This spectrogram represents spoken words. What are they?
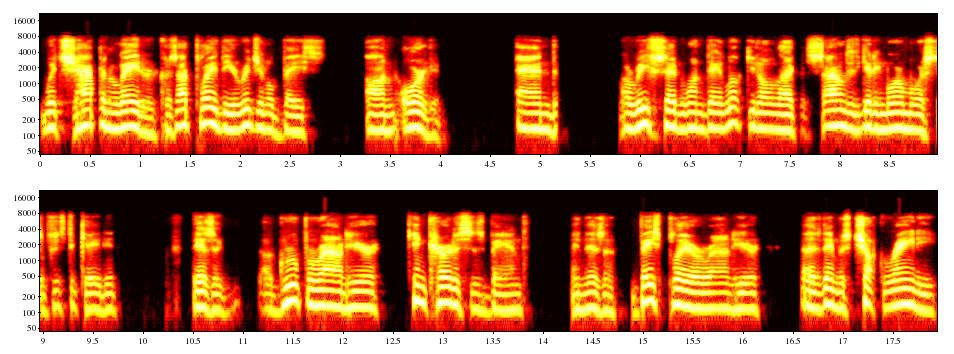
which happened later because I played the original bass on organ. And Arif said one day, look, you know, like the sound is getting more and more sophisticated. There's a, a group around here, King Curtis's band, and there's a bass player around here. Uh, his name was Chuck Rainey.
